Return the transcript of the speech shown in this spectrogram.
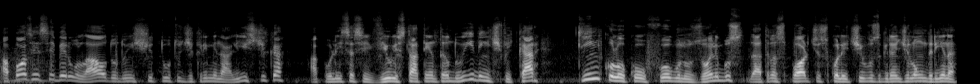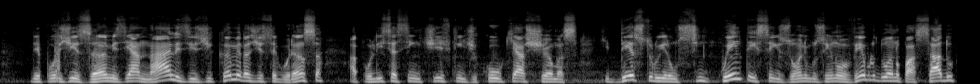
Após receber o laudo do Instituto de Criminalística, a Polícia Civil está tentando identificar quem colocou fogo nos ônibus da Transportes Coletivos Grande Londrina. Depois de exames e análises de câmeras de segurança, a polícia científica indicou que as chamas que destruíram 56 ônibus em novembro do ano passado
